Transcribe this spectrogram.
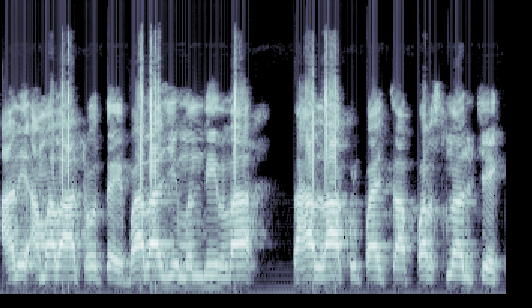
आणि आम्हाला आठवतंय बालाजी मंदिरला दहा लाख रुपयाचा पर्सनल चेक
